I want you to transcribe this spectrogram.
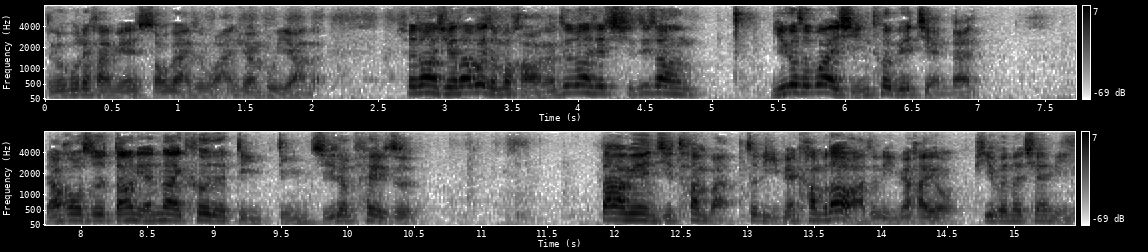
德国的海绵手感是完全不一样的。这双鞋它为什么好呢？这双鞋实际上。一个是外形特别简单，然后是当年耐克的顶顶级的配置，大面积碳板，这里面看不到啊，这里面还有皮蓬的签名，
